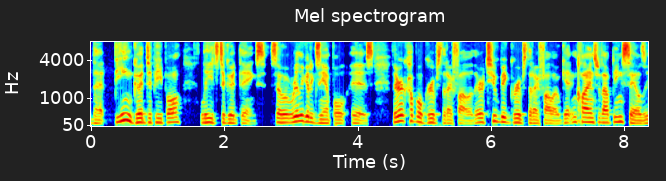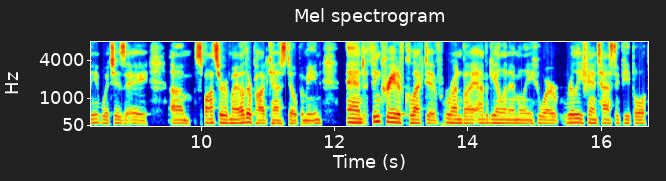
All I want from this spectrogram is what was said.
that being good to people leads to good things. So a really good example is there are a couple groups that I follow. There are two big groups that I follow: Getting Clients Without Being Salesy, which is a um, sponsor of my other podcast, Dopamine, and Think Creative Collective, run by Abigail and Emily, who are really fantastic people.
